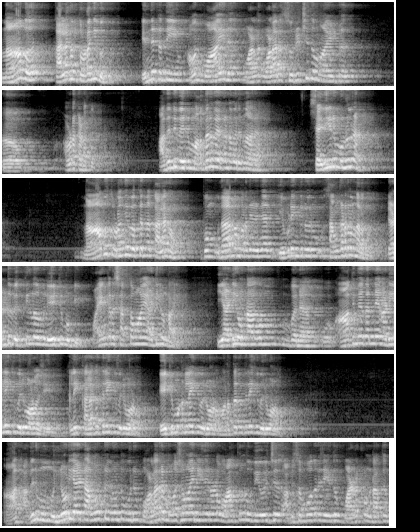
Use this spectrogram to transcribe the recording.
നാവ് കലഹം തുടങ്ങി വെക്കും. എന്നിട്ട് എന്ത് ചെയ്യും അവൻ വായിൽ വളരെ സുരക്ഷിതമായിട്ട് അവിടെ കിടക്കും. അതിന്റെ പേര് മർദ്ദനം വെക്കേണ്ട വരുന്ന ആരാ? ശരീരം മുഴുവനാ. നാവ് തുടങ്ങി വെക്കുന്ന കലഹം ഇപ്പം ഉദാഹരണം പറഞ്ഞു കഴിഞ്ഞാൽ എവിടെയെങ്കിലും ഒരു സംഘടന നടന്നു. രണ്ട് വ്യക്തികൾ തമ്മിൽ ഏറ്റുമുട്ടി. ഭയങ്കര ശക്തമായ അടിയുണ്ടായി. ഈ അടി ഉണ്ടാകും പിന്നെ ആദ്യമേ തന്നെ അടിയിലേക്ക് വരുവാണോ ചെയ്യുന്നത്? അല്ലെങ്കിൽ കലഹത്തിലേക്ക് വരുവാണോ? ഏറ്റുമുട്ടലിലേക്ക് വരുവാണോ? മർദ്ദനത്തിലേക്ക് വരുവാണോ? അതിന് മുന്നോടിയായിട്ട് അങ്ങോട്ടും ഇങ്ങോട്ടും ഒരു വളരെ മോശമായ രീതിയിലുള്ള വാക്കുകൾ ഉപയോഗിച്ച് അഭിസംബോധന ചെയ്ത് വഴക്കുണ്ടാക്കും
